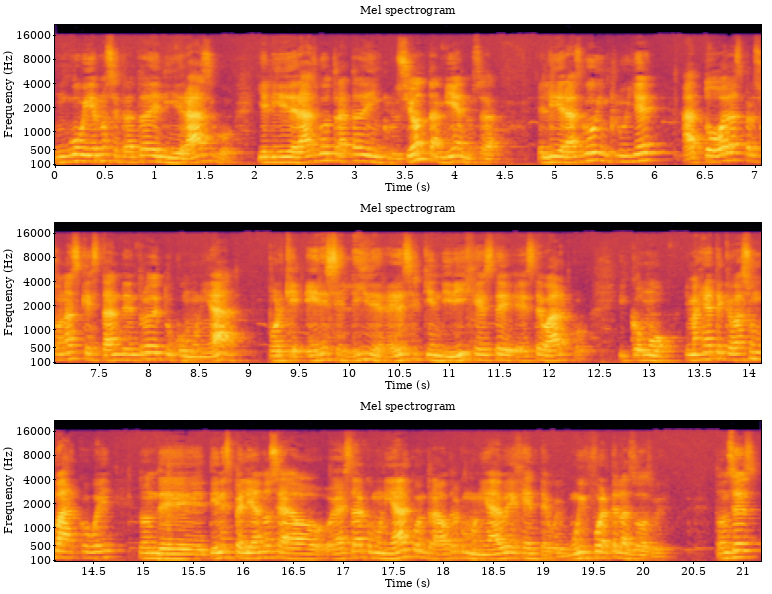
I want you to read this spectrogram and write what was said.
un gobierno se trata de liderazgo, y el liderazgo trata de inclusión también, o sea, el liderazgo incluye a todas las personas que están dentro de tu comunidad, porque eres el líder, eres el quien dirige este, este barco. Y como, imagínate que vas a un barco, güey, donde tienes peleándose a, a esta comunidad contra otra comunidad de gente, güey, muy fuerte las dos, güey. Entonces,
